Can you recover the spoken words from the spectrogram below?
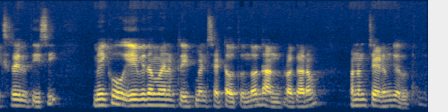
ఎక్స్రేలు తీసి మీకు ఏ విధమైన ట్రీట్మెంట్ సెట్ అవుతుందో దాని ప్రకారం మనం చేయడం జరుగుతుంది.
